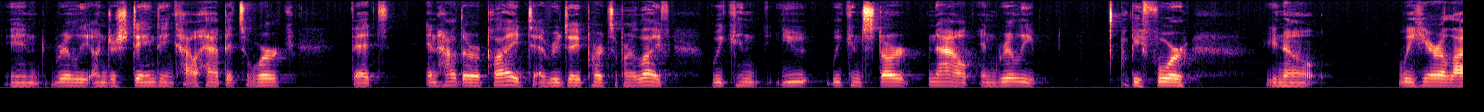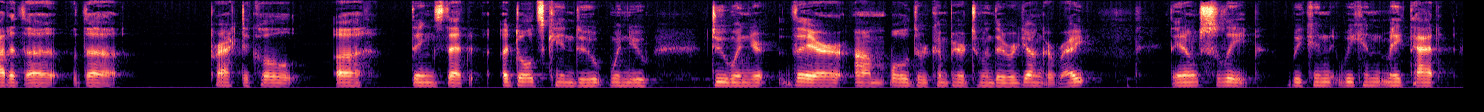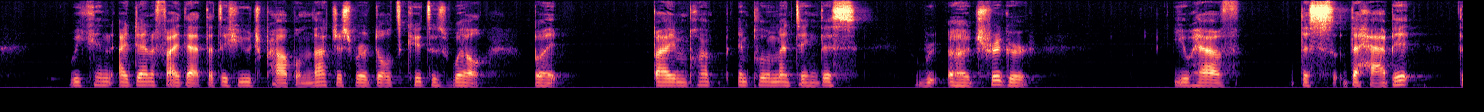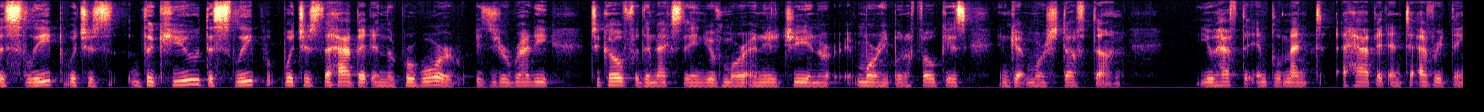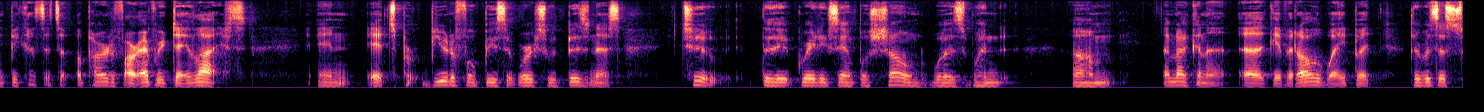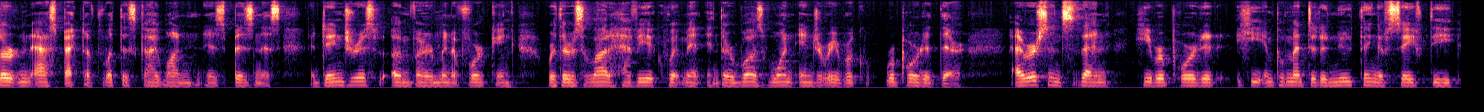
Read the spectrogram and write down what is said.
and really understanding how habits work, that and how they're applied to everyday parts of our life, we can you we can start now and really before you know, we hear a lot of the the practical uh, things that adults can do when you do when you're they're um, older compared to when they were younger, right? they don't sleep. We can we can make that we can identify that that's a huge problem, not just for adults, kids as well, but by impl- implementing this uh, trigger, you have this the habit, the sleep, which is the cue, the sleep, which is the habit, and the reward is you're ready to go for the next day and you have more energy and are more able to focus and get more stuff done. You have to implement a habit into everything because it's a, a part of our everyday lives. And it's beautiful because it works with business too. The great example shown was when um, I'm not to uh, give it all away, but there was a certain aspect of what this guy wanted in his business a dangerous environment of working where there was a lot of heavy equipment and there was one injury reported there ever since then he reported he implemented a new thing of safety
